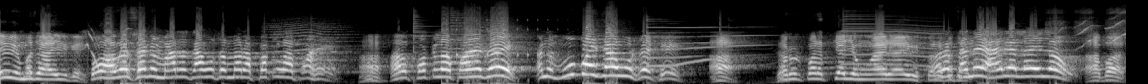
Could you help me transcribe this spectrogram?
એવી મજા આવી ગઈ. તો હવે છે ને મારે જવું છે મારા પકલા પાસે. હા. હવે પકલા પાસે જઈ અને મુંબઈ જવું છે હા. જરૂર પરત કહેજો હું હારે આવીશ. તને બધું તને હારે લઈ લઉં. હા બસ.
